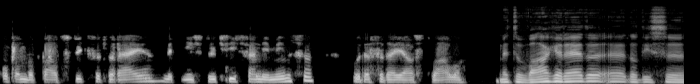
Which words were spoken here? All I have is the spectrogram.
op een bepaald stuk voor te rijden, met instructies van die mensen, hoe dat ze dat juist wouden. Met de wagen rijden, eh, dat is eh,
